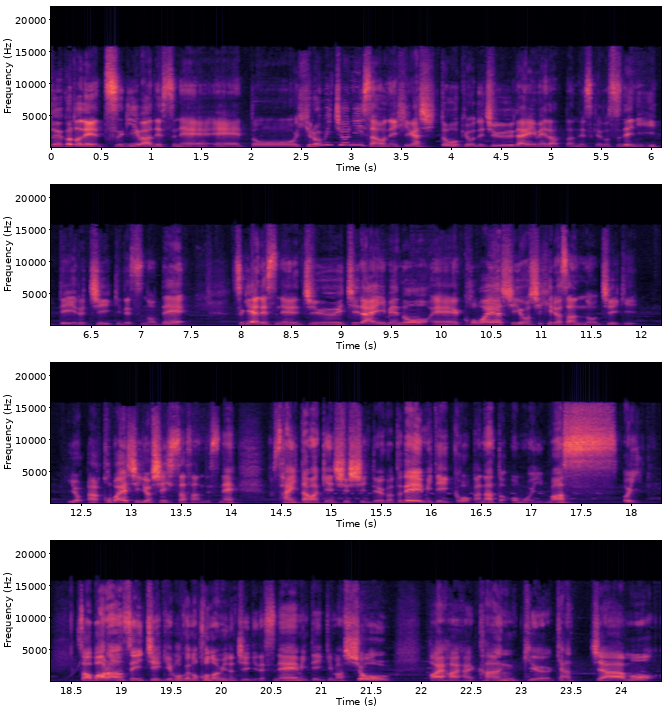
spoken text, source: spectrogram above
ということで、次はですね、えっ、ー、と、ひろみちお兄さんはね、東東京で10代目だったんですけど、すでに行っている地域ですので、次はですね、11代目の、えー、小林義弘さんの地域、よあ小林義久さんですね。埼玉県出身ということで、見ていこうかなと思います。おい。さあ、バランスいい地域、僕の好みの地域ですね。見ていきましょう。はいはいはい。緩急、キャッチャーも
